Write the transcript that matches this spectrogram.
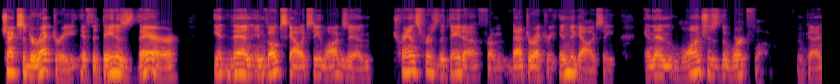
checks a directory. If the data's there, it then invokes Galaxy, logs in, transfers the data from that directory into Galaxy, and then launches the workflow, okay?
